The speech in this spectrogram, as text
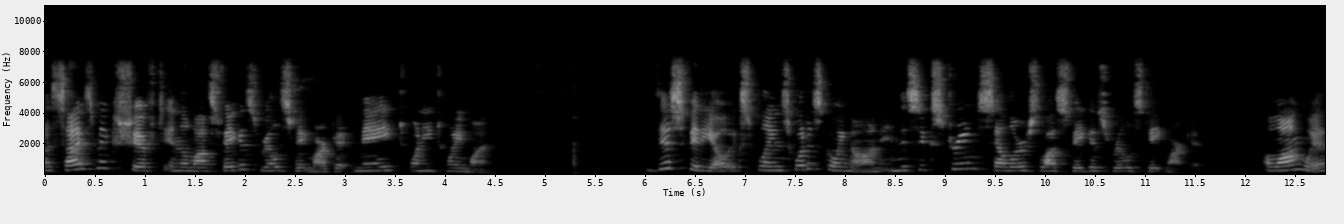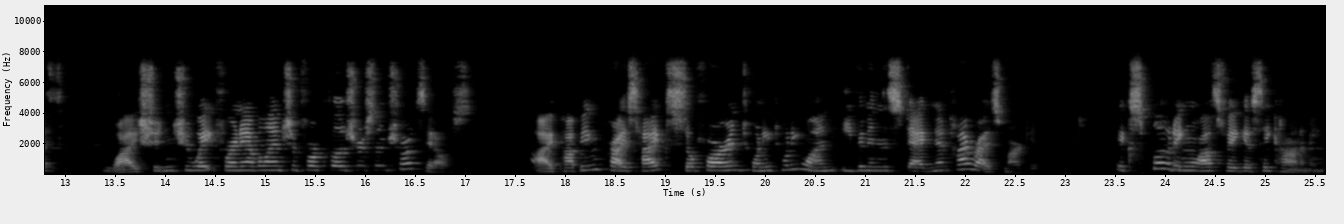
A seismic shift in the Las Vegas real estate market, May 2021. This video explains what is going on in this extreme seller's Las Vegas real estate market, along with why shouldn't you wait for an avalanche of foreclosures and short sales? Eye-popping price hikes so far in 2021, even in the stagnant high-rise market. Exploding Las Vegas economy.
